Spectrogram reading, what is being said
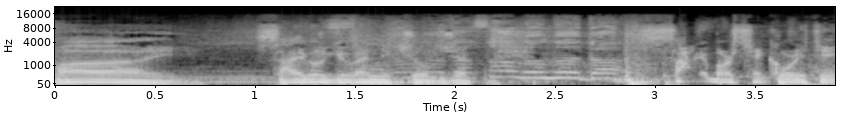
Vay. Cyber güvenlikçi olacakmış. Cyber security.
